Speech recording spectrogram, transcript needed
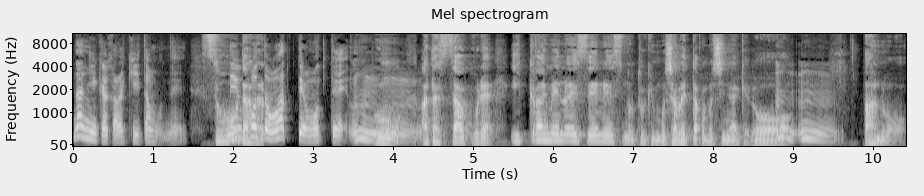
何人かから聞いたもんね。っていううそだことはって思って。うんううん。ん。私さ、これ、1回目の SNS の時も喋ったかもしれないけど、うんうん。あの、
